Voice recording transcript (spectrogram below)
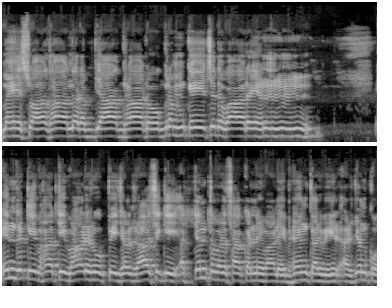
महेश्वाधा नरव्याघ्रानोग्रम के चिदवारयन इंद्र की भांति वाण रूपी जल राशि की अत्यंत वर्षा करने वाले भयंकर वीर अर्जुन को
